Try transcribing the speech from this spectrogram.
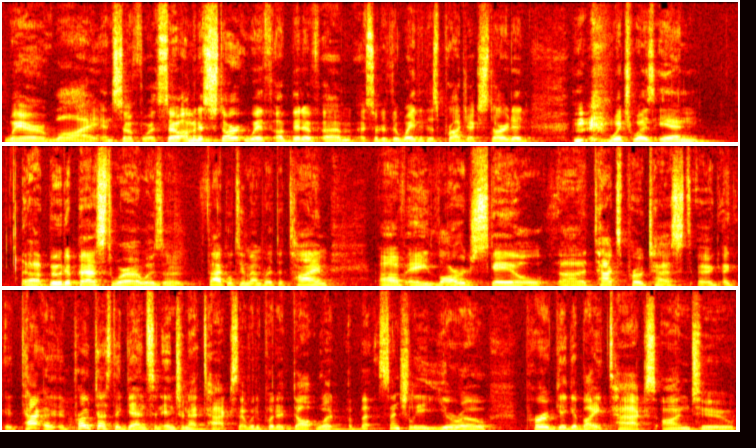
where, why, and so forth. So I'm going to start with a bit of um, sort of the way that this project started, which was in uh, Budapest, where I was a faculty member at the time of a large-scale uh, tax protest, a, ta a, protest against an internet tax that would have put a do- what essentially a euro per gigabyte tax onto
